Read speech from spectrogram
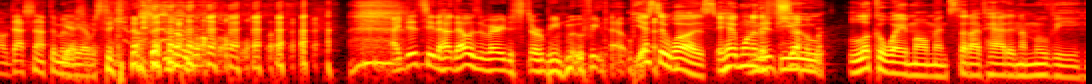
Oh, that's not the movie Yes, I yes. was thinking of. I did see that. That was a very disturbing movie. That was. Yes, it was. It had one of the few look away moments that I've had in a movie.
